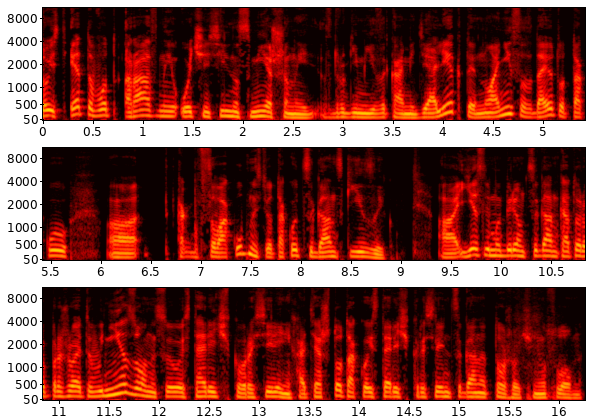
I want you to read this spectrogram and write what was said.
То есть это вот разные очень сильно смешанные с другими языками диалекты, но они создают вот такую а, как бы в совокупности вот такой цыганский язык. А если мы берем цыган, которые проживают вне зоны своего исторического расселения, хотя что такое историческое расселение цыган, тоже очень условно.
